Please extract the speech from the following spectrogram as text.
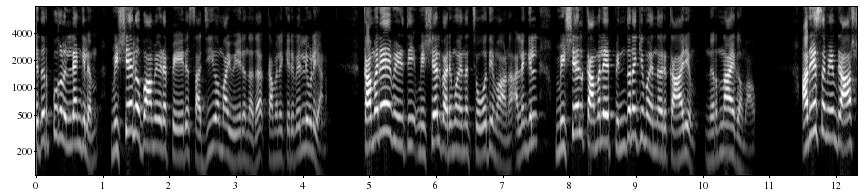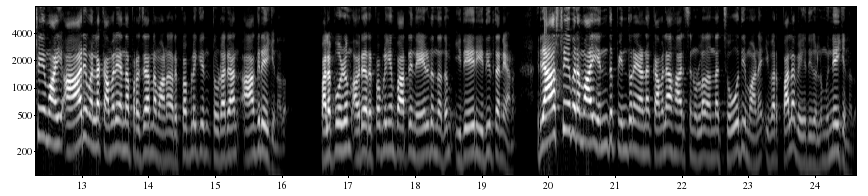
എതിർപ്പുകളില്ലെങ്കിലും മിഷേൽ ഒബാമയുടെ പേര് സജീവമായി ഉയരുന്നത് കമലയ്ക്കൊരു വെല്ലുവിളിയാണ്. കമലയെ വീഴ്ത്തി മിഷേൽ വരുമോ എന്ന ചോദ്യമാണ് അല്ലെങ്കിൽ മിഷേൽ കമലയെ പിന്തുണയ്ക്കുമോ എന്നൊരു കാര്യം നിർണായകമാവും. അതേസമയം രാഷ്ട്രീയമായി ആരുമല്ല കമല എന്ന പ്രചാരണമാണ് റിപ്പബ്ലിക്കൻ തുടരാൻ ആഗ്രഹിക്കുന്നത്. പലപ്പോഴും അവരെ റിപ്പബ്ലിക്കൻ പാർട്ടി നേരിടുന്നതും ഇതേ രീതിയിൽ തന്നെയാണ്. രാഷ്ട്രീയപരമായി എന്ത് പിന്തുണയാണ് കമല ഹാരിസിനുള്ളതെന്ന ചോദ്യമാണ് ഇവർ പല വേദികളിലും ഉന്നയിക്കുന്നത്.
